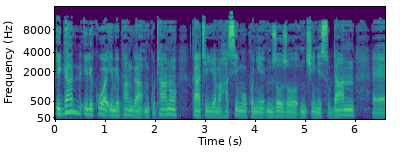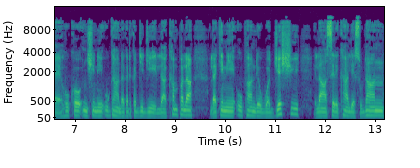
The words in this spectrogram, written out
IGAD ilikuwa imepanga mkutano kati ya mahasimu kwenye mzozo nchini Sudan, eh, huko nchini Uganda katika jiji la Kampala, lakini upande wa jeshi la serikali ya Sudan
